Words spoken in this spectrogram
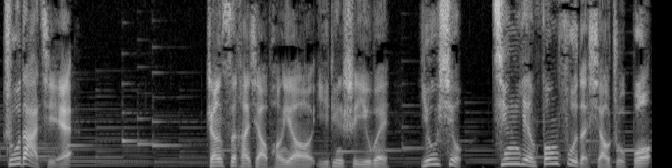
猪大姐》。张思涵小朋友一定是一位优秀、经验丰富的小主播，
